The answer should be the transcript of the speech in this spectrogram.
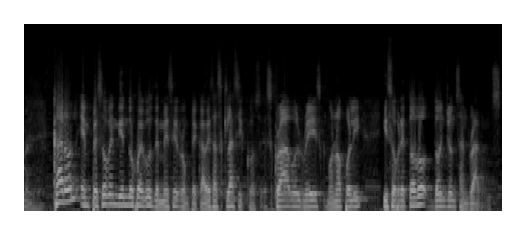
Carol empezó vendiendo juegos de mesa y rompecabezas clásicos, Scrabble, Risk, Monopoly y sobre todo Dungeons and Dragons.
